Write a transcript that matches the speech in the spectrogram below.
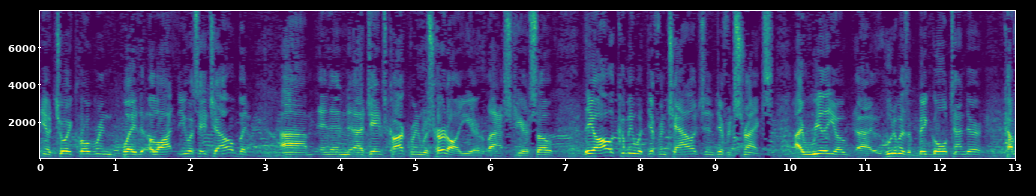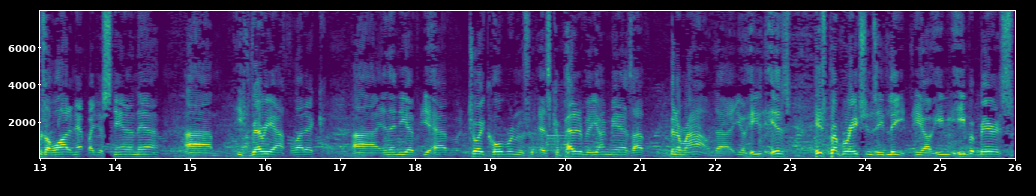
you know, Troy Coburn played a lot in the USHL, but um, and then uh, James Corcoran was hurt all year last year. So they all come in with different challenges and different strengths. I really, you uh, Huitema is a big goaltender, covers a lot of net by just standing there. Um, he's very athletic, uh, and then you have you have Troy Coburn, who's as competitive a young man as I've been around. Uh, you know, he, his his preparation's elite. You know, he he prepares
